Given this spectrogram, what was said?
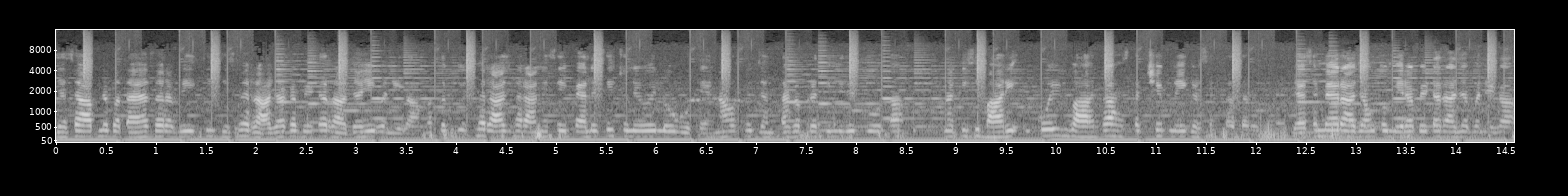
जैसे आपने बताया सर अभी कि जिसमें राजा का बेटा राजा ही बनेगा। मतलब कि उसमें राजघराने से ही पहले से ही चुने हुए लोग होते हैं। ना उसमें जनता का प्रतिनिधित्व होता ना किसी बाहरी कोई भी बाहर का हस्तक्षेप नहीं कर सकता सर उसमें। जैसे मैं राजा हूँ तो मेरा बेटा राजा बनेगा।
